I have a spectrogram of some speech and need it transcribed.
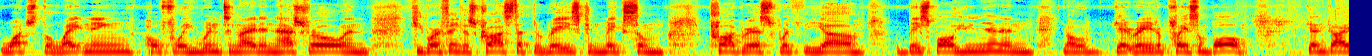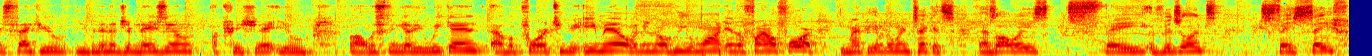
Watch the Lightning hopefully win tonight in Nashville and keep our fingers crossed that the Rays can make some progress with the uh, baseball union and you know get ready to play some ball. Again, guys, thank you. You've been in the gymnasium. Appreciate you uh, listening every weekend. I look forward to your email. Let me know who you want in the Final Four. You might be able to win tickets. As always, stay vigilant, stay safe,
